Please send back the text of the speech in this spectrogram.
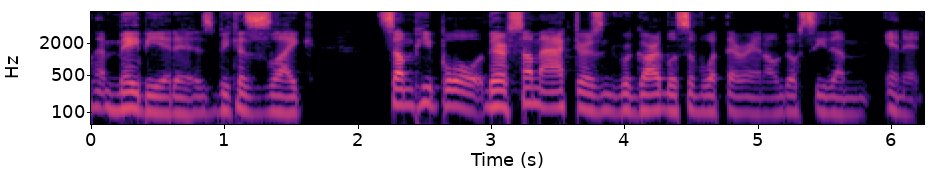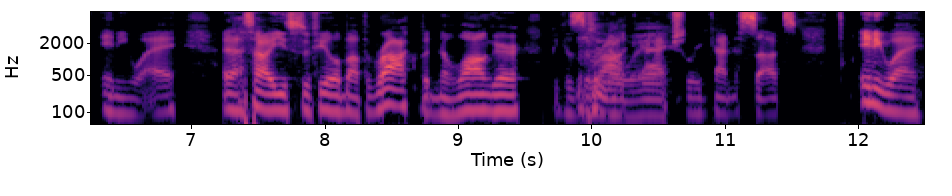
maybe it is because like some people, there are some actors, regardless of what they're in, I'll go see them in it anyway. That's how I used to feel about The Rock, but no longer because The Rock way. actually kind of sucks. Anyway,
